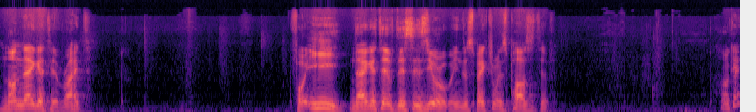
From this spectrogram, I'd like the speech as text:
non-negative, right? For E negative, this is zero. In the spectrum is positive. Okay?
